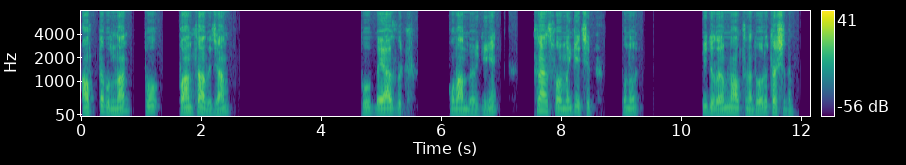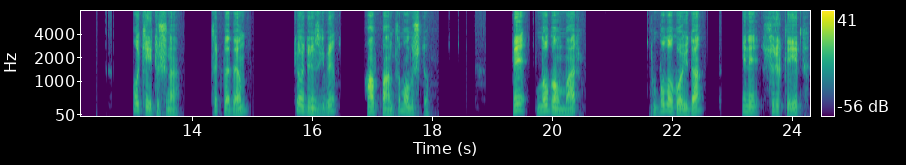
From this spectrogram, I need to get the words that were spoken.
altta bulunan bu bantı alacağım. Bu beyazlık olan bölgeyi transform'a geçip bunu videolarımın altına doğru taşıdım. OK tuşuna tıkladım. Gördüğünüz gibi alt bantım oluştu. Ve logom var. Bu logoyu da yine sürükleyip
